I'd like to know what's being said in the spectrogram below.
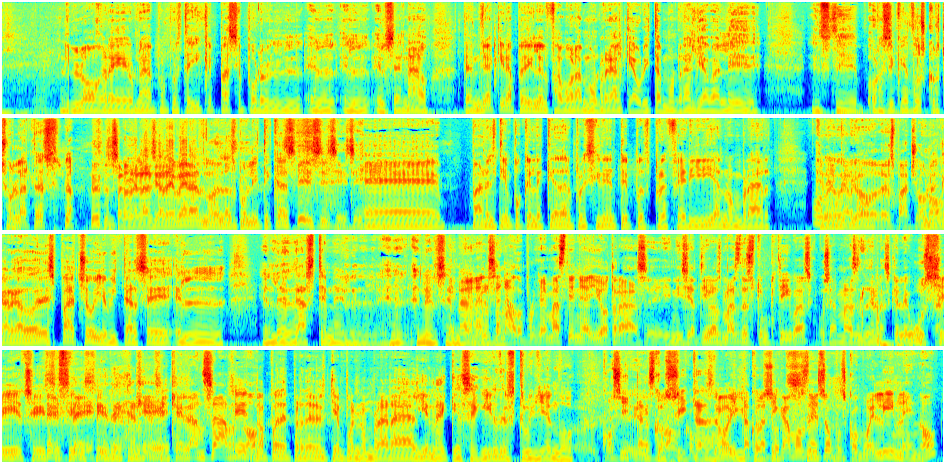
logre una propuesta y que pase por el, el- el- el Senado. Tendría que ir a pedirle el favor a Monreal, que ahorita Monreal ya vale, este, ahora sí que dos corcholatas, ¿no? pero de las ya de veras, no de las políticas. Sí, sí, sí, sí. Eh, para el tiempo que le queda al presidente, pues preferiría nombrar, Un creo encargado yo, de despacho, un ¿no? encargado de despacho y evitarse el, el desgaste en el, en, en el Senado. en el ¿no? Senado, porque además tiene ahí otras eh, iniciativas más destructivas, o sea, más de las que le gusta. Sí, sí, sí, sí, sí, de gente, que, sí. que lanzar, Sí, ¿no? puede perder el tiempo en nombrar a alguien, hay que seguir destruyendo cositas, eh, ¿no? cositas, Como ¿no? ahorita cosas- platicamos de eso, pues como el INE, ¿no?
